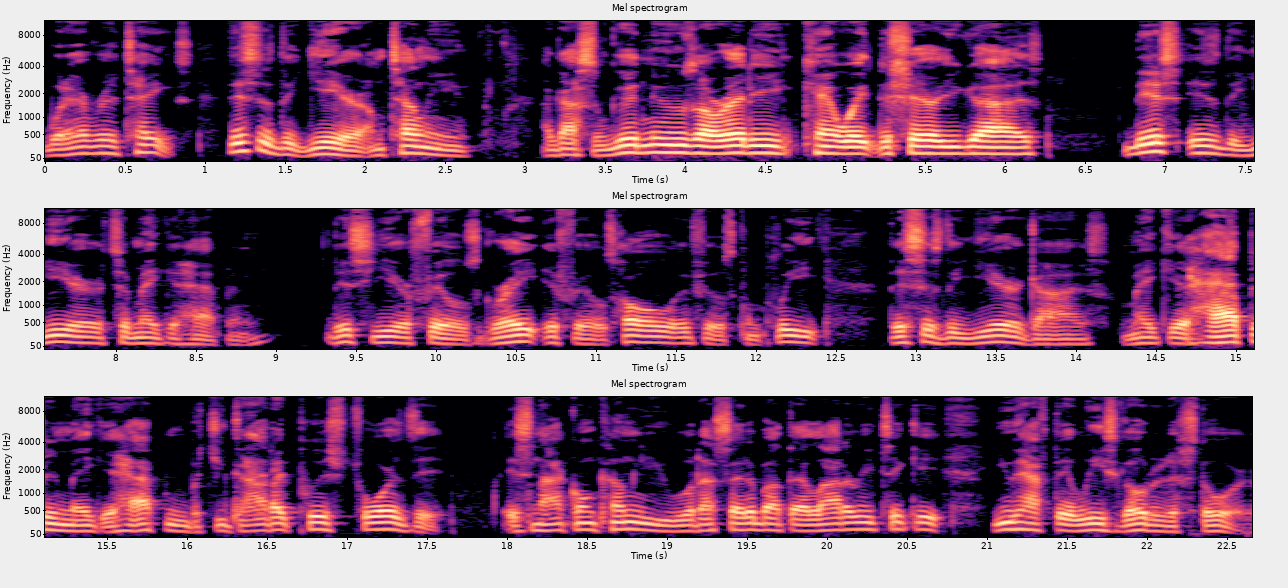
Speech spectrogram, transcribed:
whatever it takes. This is the year. I'm telling you. I got some good news already. Can't wait to share you guys. This is the year to make it happen. This year feels great. It feels whole. It feels complete. This is the year, guys. Make it happen. Make it happen. But you got to push towards it. It's not to come to you. What I said about that lottery ticket, you have to at least go to the store.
